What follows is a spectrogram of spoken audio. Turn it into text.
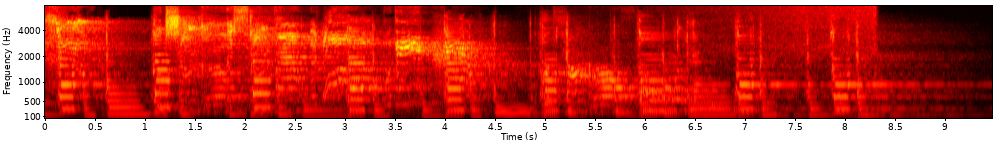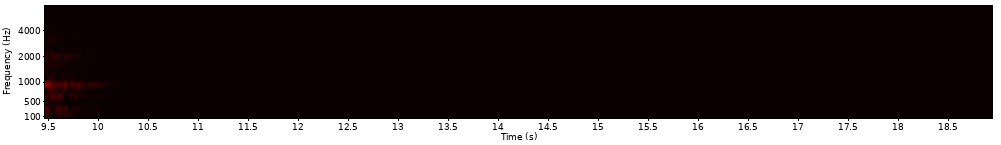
Some girls.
